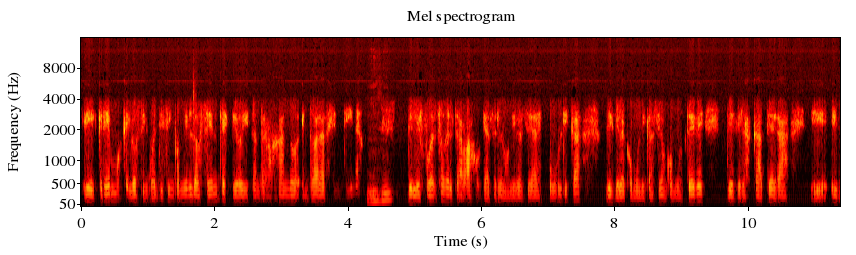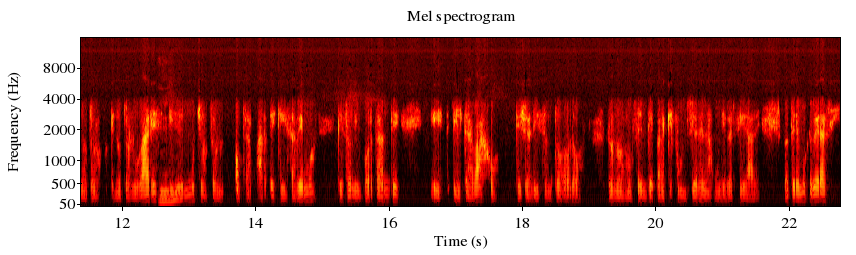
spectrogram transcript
eh, creemos que los 55.000 docentes que hoy están trabajando en toda la Argentina del esfuerzo del trabajo que hacen las universidades públicas, desde la comunicación como ustedes, desde las cátedras eh, en otros en otros lugares y de muchas otro- otras partes que sabemos que son importantes, eh, el trabajo que realizan todos los, los docentes para que funcionen las universidades. Lo tenemos que ver así,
